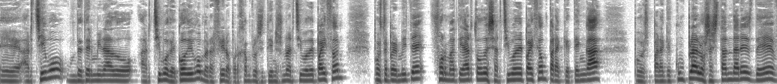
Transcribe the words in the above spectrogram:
eh, archivo, un determinado archivo de código, me refiero, por ejemplo, si tienes un archivo de Python, pues te permite formatear todo ese archivo de Python para que tenga, pues para que cumpla los estándares de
